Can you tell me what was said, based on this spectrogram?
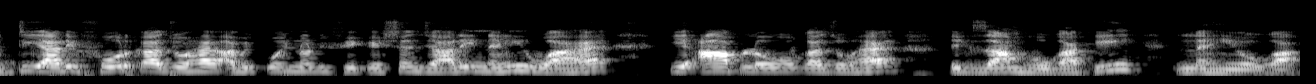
टीआरई फोर का जो है अभी कोई नोटिफिकेशन जारी नहीं हुआ है कि आप लोगों का जो है एग्ज़ाम होगा कि नहीं होगा।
